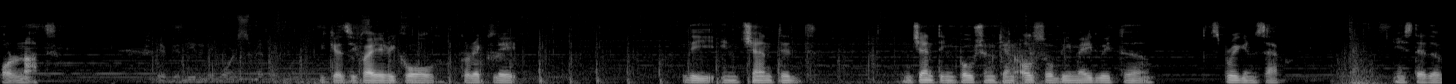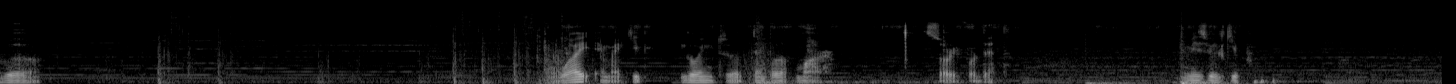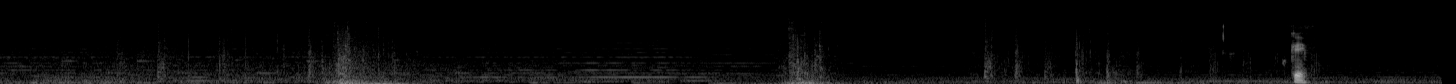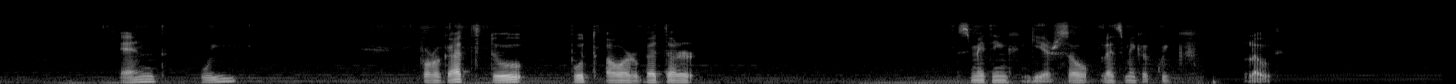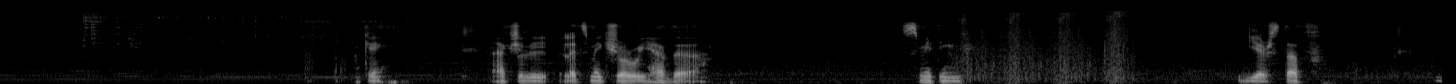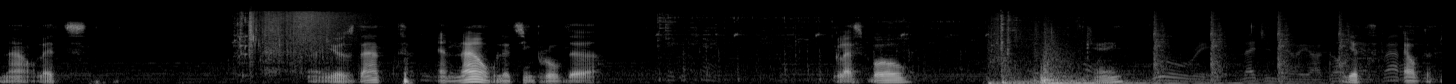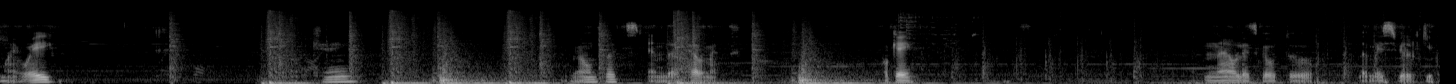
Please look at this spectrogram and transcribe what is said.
Or not. Because if I recall correctly the enchanted enchanting potion can also be made with uh, Spriggan sap instead of uh, why am I keep going to Temple of Mar? Sorry for that. Mistveil Keep and we forgot to put our better smithing gear. So let's make a quick load. Okay. Actually let's make sure we have the smithing gear stuff. Now let's uh, use that. And now let's improve the glass bow okay. Get out of my way. Okay. Gauntlets and the helmet. Okay. Now let's go to the Mistveil Keep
